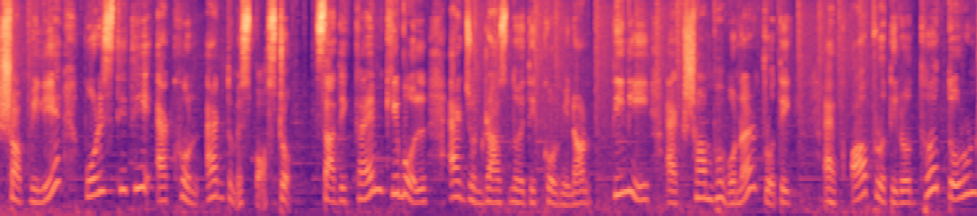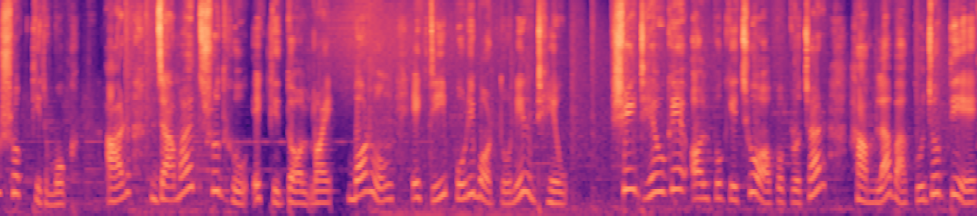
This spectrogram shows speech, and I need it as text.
সব মিলিয়ে পরিস্থিতি এখন একদম স্পষ্ট। সাদিক কায়েম কেবল একজন রাজনৈতিক কর্মী নন, তিনি এক সম্ভাবনার প্রতীক, এক অপ্রতিরোধ তরুণ শক্তির মুখ। আর জামায়াত শুধু একটি দল নয়, বরং একটি পরিবর্তনের ঢেউ। সেই ঢেউকে অল্প কিছু অপপ্রচার, হামলা বা গুজব দিয়ে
